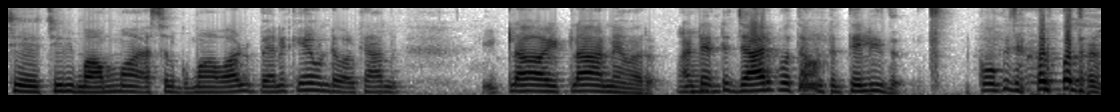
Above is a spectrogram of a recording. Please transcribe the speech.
చి- చిరి మా అమ్మ అసలు మా వాళ్ళు వెనకే ఉండేవాళ్ళు క్యామి ఇట్లా ఇట్లా అనేవారు. అంటే అంటే జారిపోతూ ఉంటుంది తెలీదు. కొంగు జారిపోతాడు.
